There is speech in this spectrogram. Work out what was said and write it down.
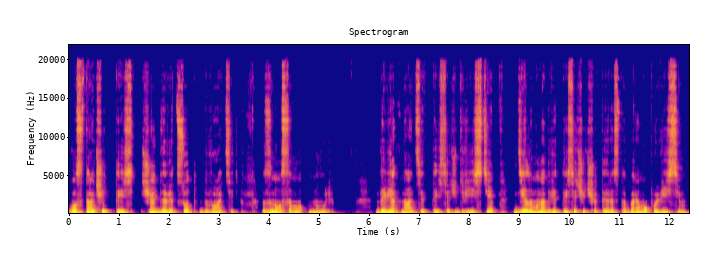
В остачі 1920. Зносимо 0. 19200 ділимо на 2400. Беремо по 8.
